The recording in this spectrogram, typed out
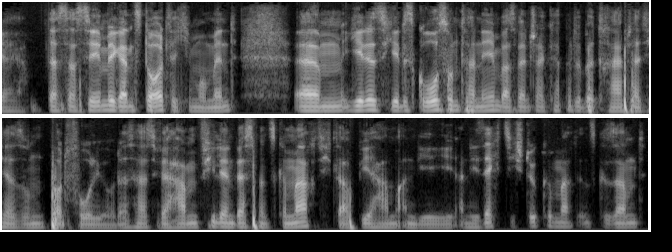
Ja, ja, das, das sehen wir ganz deutlich im Moment. Ähm, jedes, jedes große Unternehmen, was Venture Capital betreibt, hat ja so ein Portfolio. Das heißt, wir haben viele Investments gemacht. Ich glaube, wir haben an die, an die 60 Stück gemacht insgesamt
